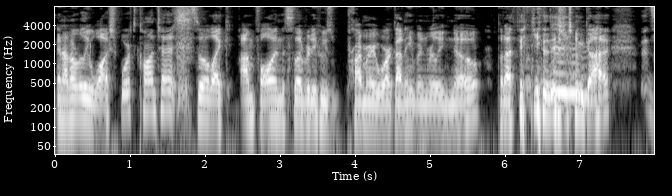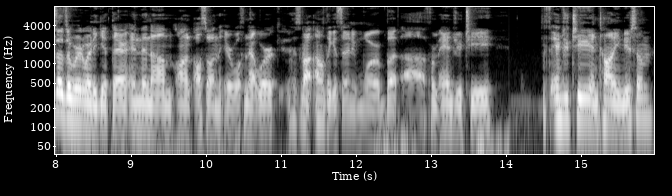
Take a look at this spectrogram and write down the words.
And I don't really watch sports content, so like I'm following the celebrity whose primary work I don't even really know, but I think he's an interesting guy. So it's a weird way to get there. And then um on also on the Earwolf Network, it's not I don't think it's there anymore, but uh from Andrew Ti. It's Andrew Ti and Tawny Newsome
